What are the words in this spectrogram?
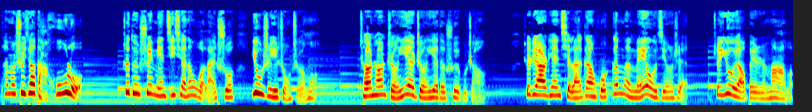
他们睡觉打呼噜，这对睡眠极浅的我来说又是一种折磨，常常整夜整夜的睡不着。这第二天起来干活根本没有精神，这又要被人骂了。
